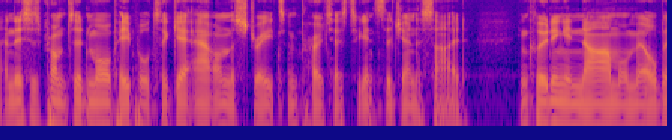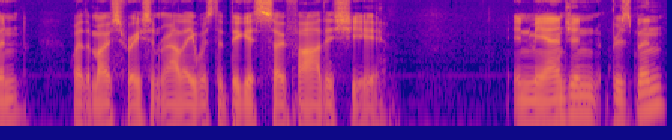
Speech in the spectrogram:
And this has prompted more people to get out on the streets and protest against the genocide, including in Naarm or Melbourne, where the most recent rally was the biggest so far this year. In Meanjin, Brisbane,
